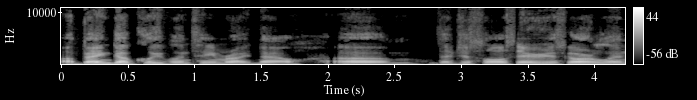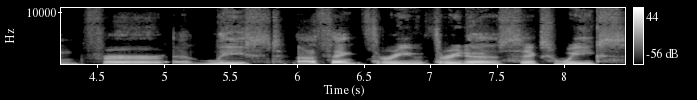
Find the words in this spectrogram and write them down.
a banged up Cleveland team right now. Um, they just lost Darius Garland for at least I think three three to six weeks.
